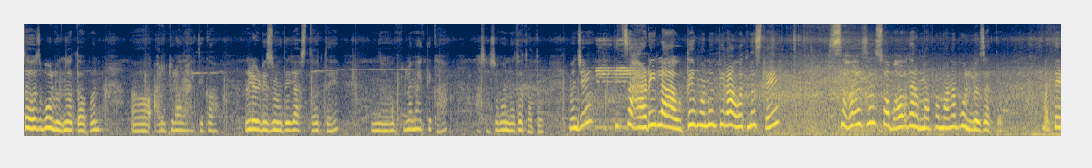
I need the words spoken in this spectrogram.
सहज बोलून जातो आपण. अरे तुला माहिती आहे का? लेडीजमध्ये जास्त होतं आहे तुला माहिती आहे का? असं असं म्हणत होता तो. म्हणजे ती झाडी लावते म्हणून ती लावत नसते. सहज स्वभाव धर्माप्रमाणे बोललं जातं. मग ते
